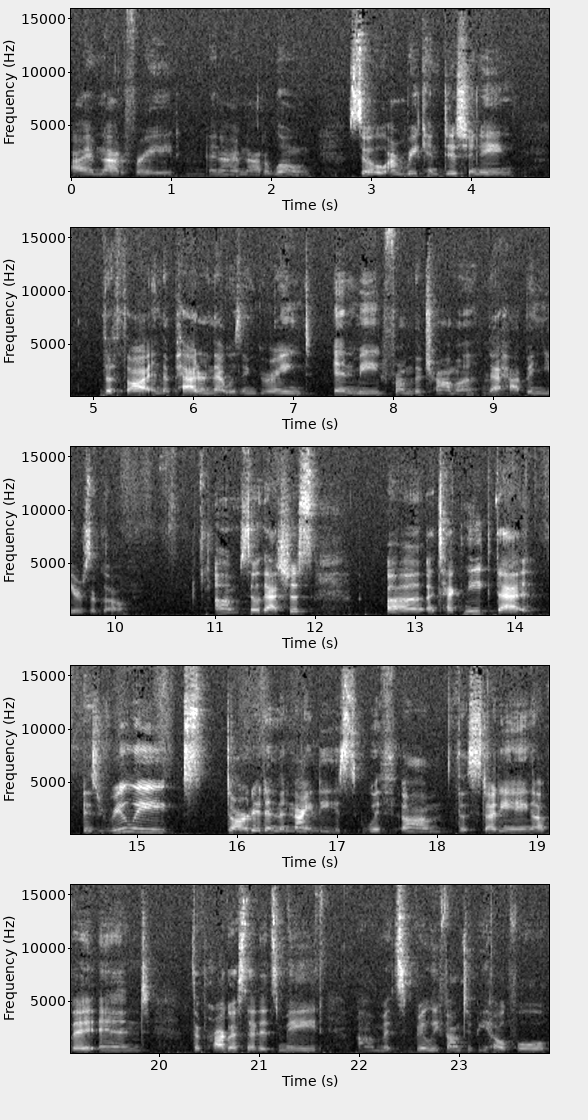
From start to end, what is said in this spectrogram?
I am not afraid, mm-hmm. and I am not alone. So I'm reconditioning the thought and the pattern that was ingrained in me from the trauma mm-hmm. that happened years ago. Um, so that's just uh, a technique that is really started in the 90s with um, the studying of it and the progress that it's made. Um, it's really found to be helpful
